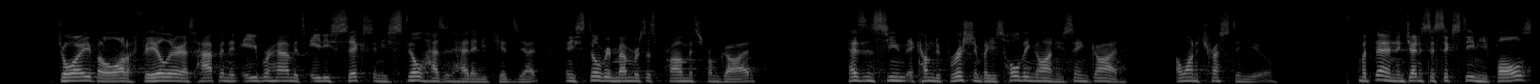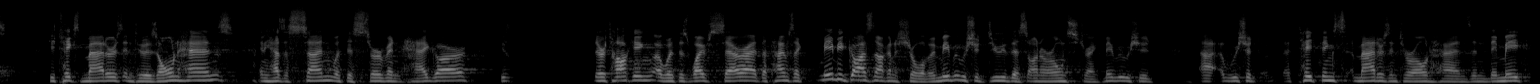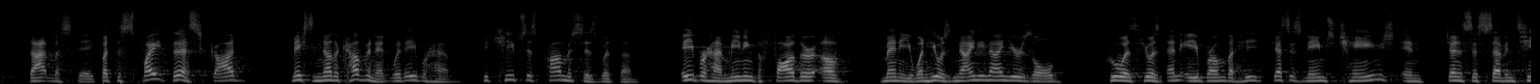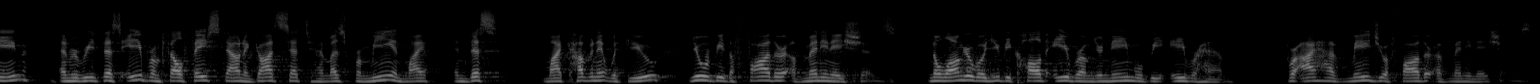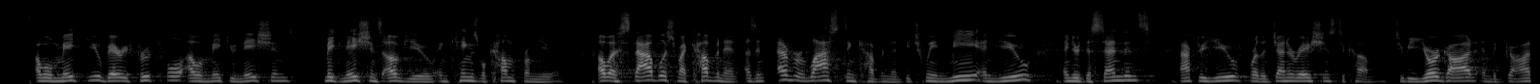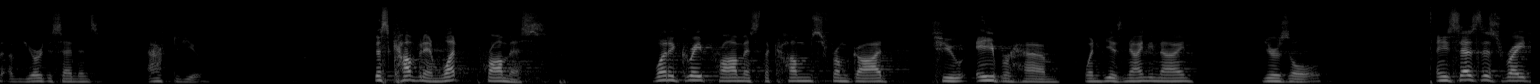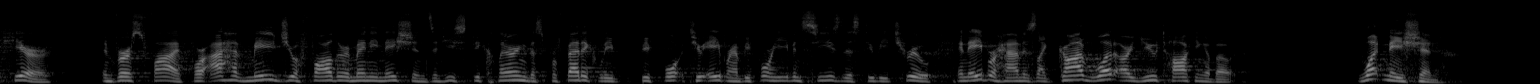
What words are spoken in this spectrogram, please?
joy, but a lot of failure has happened. And Abraham is 86, and he still hasn't had any kids yet, and he still remembers this promise from God. He hasn't seen it come to fruition, but he's holding on. He's saying, God, I want to trust in you. But then in Genesis 16, he falls. He takes matters into his own hands, and he has a son with his servant Hagar. He's, they're talking uh, with his wife Sarah at the time. times like maybe God's not going to show up, and maybe we should do this on our own strength. Maybe we should uh, we should uh, take things matters into our own hands, and they make that mistake. But despite this, God makes another covenant with Abraham. He keeps his promises with them. Abraham, meaning the father of many, when he was 99 years old, who was, he was then Abram, but he gets his name's changed in Genesis 17. And we read this Abram fell face down, and God said to him, As for me and my and this my covenant with you, you will be the father of many nations. No longer will you be called Abram, your name will be Abraham, for I have made you a father of many nations. I will make you very fruitful, I will make you nations, make nations of you, and kings will come from you. I will establish my covenant as an everlasting covenant between me and you and your descendants after you for the generations to come, to be your God and the God of your descendants after you. This covenant, what promise? What a great promise that comes from God to Abraham when he is 99 years old. And he says this right here in verse 5 For I have made you a father of many nations. And he's declaring this prophetically before, to Abraham before he even sees this to be true. And Abraham is like, God, what are you talking about? What nation?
